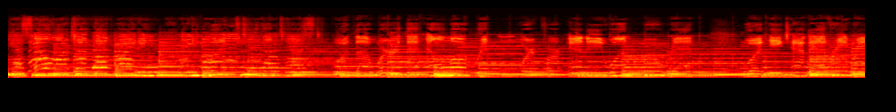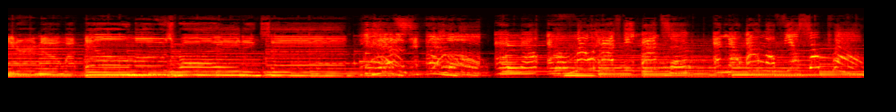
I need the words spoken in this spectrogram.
Yes, Elmo took that writing and he put it to the test. Would the word that Elmo written work for anyone who read? Would each and every Elmo! And now Elmo has the answer. And now Elmo feels so proud.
